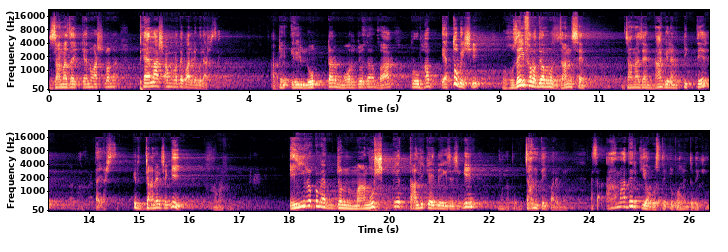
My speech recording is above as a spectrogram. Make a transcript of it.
জানা যায় কেন আসলো না? ঠেলা সামলাতে পারেনি বলে আসছে। আপনি এই লোকটার মর্যাদা বা প্রভাব এত বেশি হুজাইফা রদাল্লাহ জানছেন জানা যায় না গেলেন টিকতে তাই আসছে। কিন্তু জানেন সে কি? এইরকম একজন মানুষকে তালিকায় দিয়ে গেছে সে কি? মুনাফিক জানতেই পারেনি। আচ্ছা আমাদের কি অবস্থা একটু বলেন তো দেখি।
